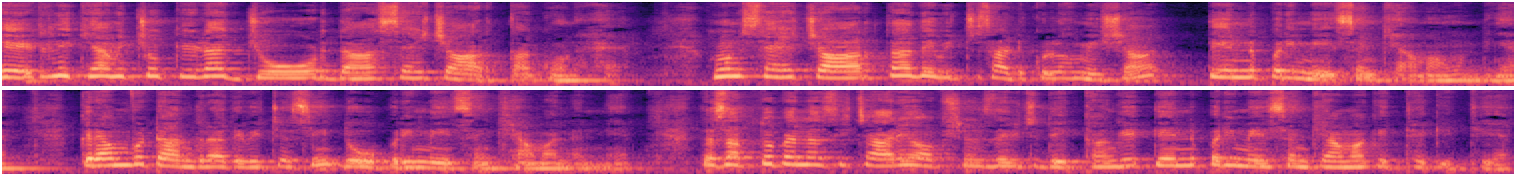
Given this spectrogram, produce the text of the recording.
ਹੇਠ ਲਿਖਿਆਂ ਵਿੱਚੋਂ ਕਿਹੜਾ ਜੋੜ ਦਾ ਸਹਿਚਾਰਤਾ ਗੁਣ ਹੈ? ਹੁਣ ਸਹਿਚਾਰਤਾ ਦੇ ਵਿੱਚ ਸਾਡੇ ਕੋਲ ਹਮੇਸ਼ਾ ਤਿੰਨ ਪਰਿਮੇਯ ਸੰਖਿਆਵਾਂ ਹੁੰਦੀਆਂ। ਕ੍ਰਮ ਵਟਾਂਦਰਾ ਦੇ ਵਿੱਚ ਅਸੀਂ ਦੋ ਪਰਿਮੇਯ ਸੰਖਿਆਵਾਂ ਲੈਂਦੇ ਹਾਂ। ਤਾਂ ਸਭ ਤੋਂ ਪਹਿਲਾਂ ਅਸੀਂ ਚਾਰੇ ਆਪਸ਼ਨਸ ਦੇ ਵਿੱਚ ਦੇਖਾਂਗੇ ਤਿੰਨ ਪਰਿਮੇਯ ਸੰਖਿਆਵਾਂ ਕਿੱਥੇ ਕਿੱਥੇ ਹੈ।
